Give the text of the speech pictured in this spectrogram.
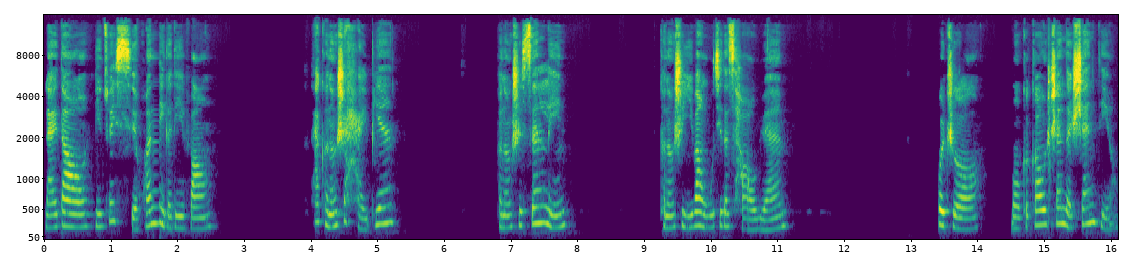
来到你最喜欢的一个地方，它可能是海边，可能是森林。可能是一望无际的草原，或者某个高山的山顶，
